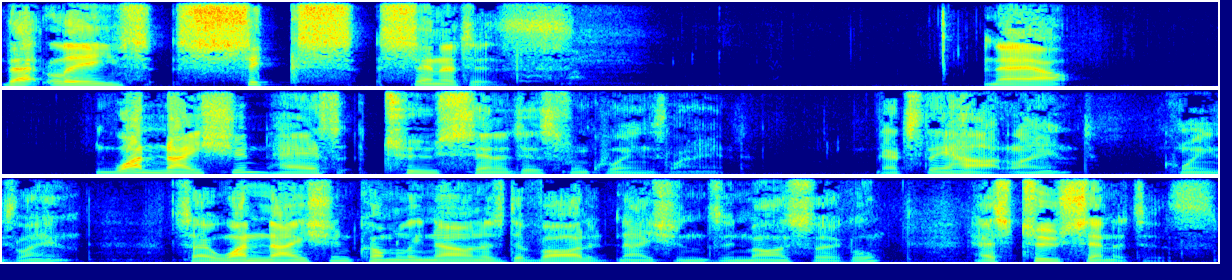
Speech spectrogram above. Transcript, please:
That leaves six senators. Now, One Nation has two senators from Queensland. That's their heartland, Queensland. So One Nation, commonly known as Divided Nations in my circle, has two senators.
